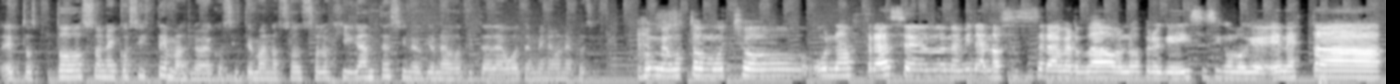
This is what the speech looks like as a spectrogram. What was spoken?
estos todos son ecosistemas los ecosistemas no son solo gigantes sino que una gotita de agua también es un ecosistema Me gustó mucho una frase de una mina, no sé si será verdad o no, pero que dice así como que en esta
